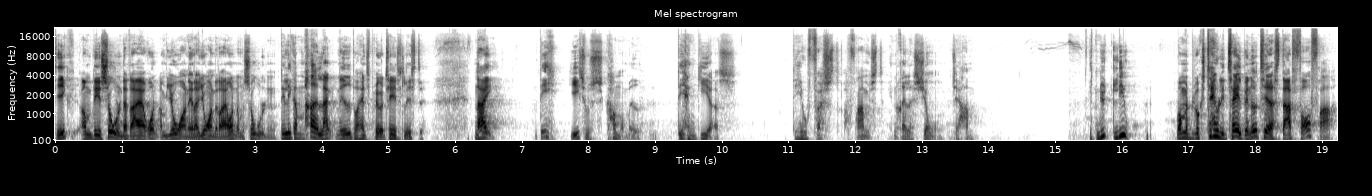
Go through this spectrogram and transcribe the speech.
Det er ikke, om det er solen, der drejer rundt om jorden, eller jorden, der drejer rundt om solen. Det ligger meget langt nede på hans prioritetsliste. Nej, det Jesus kommer med, det han giver os, det er jo først og fremmest en relation til ham. Et nyt liv, hvor man bogstaveligt talt bliver nødt til at starte forfra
